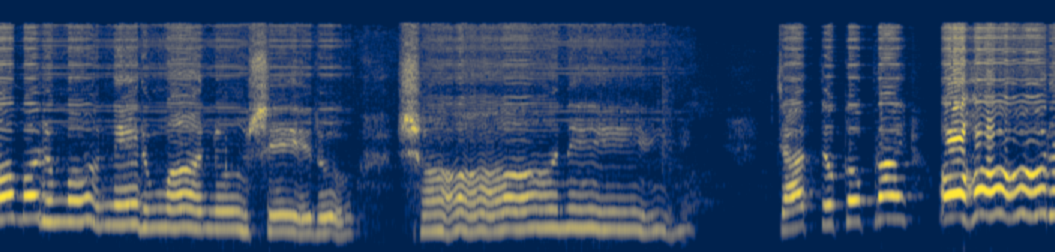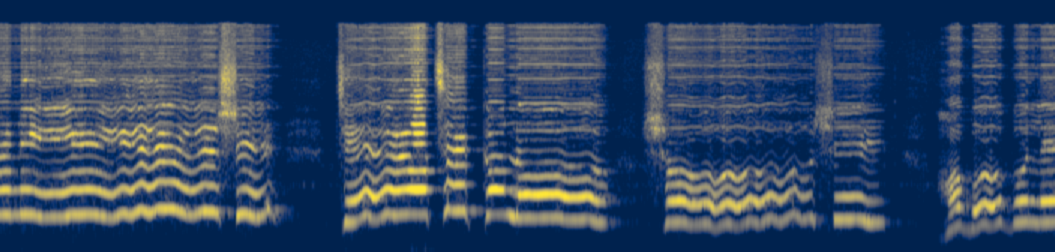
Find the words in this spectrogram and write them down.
আমার মনের মানুষের শনে জাতক প্রায় অহর চেয়ে আছে কালো শোষে হব বলে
